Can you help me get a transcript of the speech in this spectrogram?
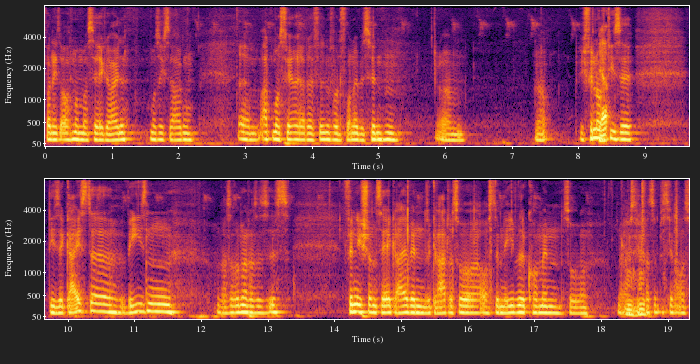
Fand ich auch nochmal sehr geil, muss ich sagen. Ähm, Atmosphäre hat der Film von vorne bis hinten. Ähm, ja. Ich finde auch ja. diese, diese Geisterwesen, was auch immer das ist, finde ich schon sehr geil, wenn sie gerade so aus dem Nebel kommen, so ja, mhm. sieht fast ein bisschen aus.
